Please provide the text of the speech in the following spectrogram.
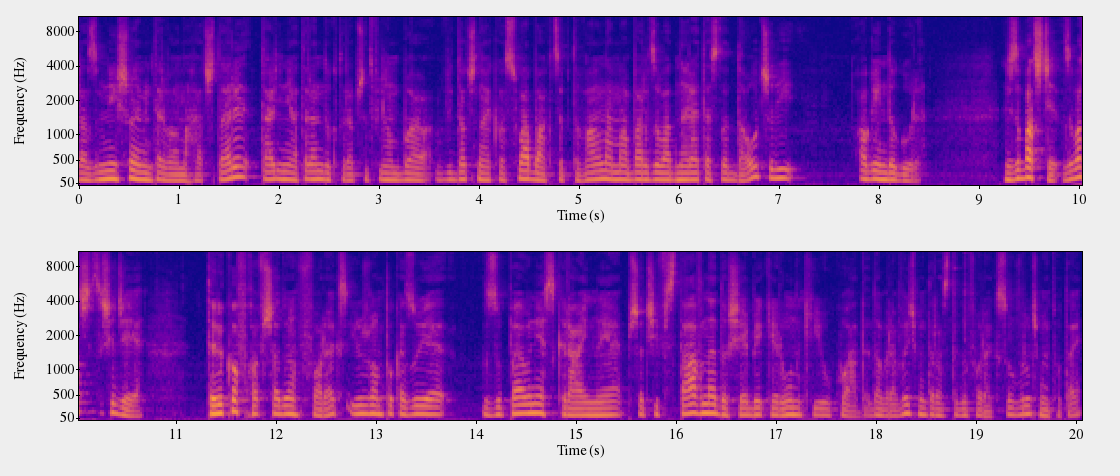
Teraz zmniejszyłem interwał na H4. Ta linia trendu, która przed chwilą była widoczna jako słabo akceptowalna, ma bardzo ładny retest od dołu, czyli ogień do góry. Zobaczcie, zobaczcie co się dzieje. Tylko wszedłem w Forex i już Wam pokazuję zupełnie skrajnie przeciwstawne do siebie kierunki i układy. Dobra, wyjdźmy teraz z tego Forexu, wróćmy tutaj.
